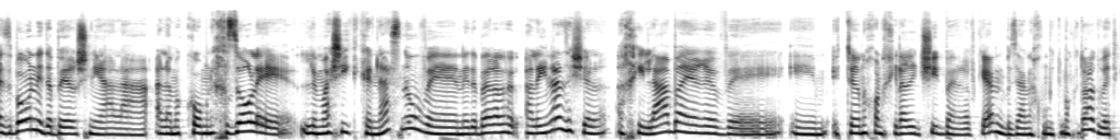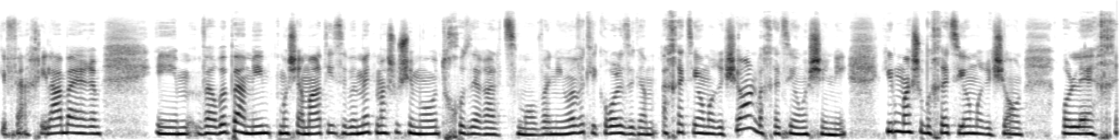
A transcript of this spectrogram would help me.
אז בואו נדבר שנייה על, ה, על המקום, נחזור ל, למה שהתכנסנו ונדבר על, על העניין הזה של אכילה בערב, אה, אה, יותר נכון אכילה רגשית בערב, כן? בזה אנחנו מתמקדות, והתקפי אכילה בערב. אה, והרבה פעמים, כמו שאמרתי, זה באמת משהו שמאוד חוזר על עצמו, ואני אוהבת לקרוא לזה גם החצי יום הראשון והחצי יום השני. כאילו משהו בחצי יום הראשון הולך...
